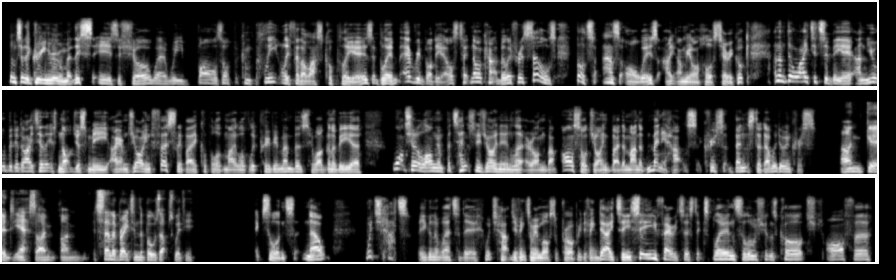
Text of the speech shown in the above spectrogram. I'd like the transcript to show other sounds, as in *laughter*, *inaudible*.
Welcome to the Green Room. This is a show where we balls up completely for the last couple of years, blame everybody else, take no accountability for ourselves. But as always, I am your host, Terry Cook, and I'm delighted to be here. And you'll be delighted that it's not just me. I am joined firstly by a couple of my lovely premium members who are going to be uh, watching along and potentially joining in later on. But I'm also joined by the man of many hats, Chris Bensted. How are we doing, Chris? I'm good. Yes, I'm. I'm celebrating the balls ups with you. Excellent. Now, which hat are you going to wear today? Which hat do you think is going to be most appropriate? Do you think DITC, Fairytist Explain, Solutions Coach, Author?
